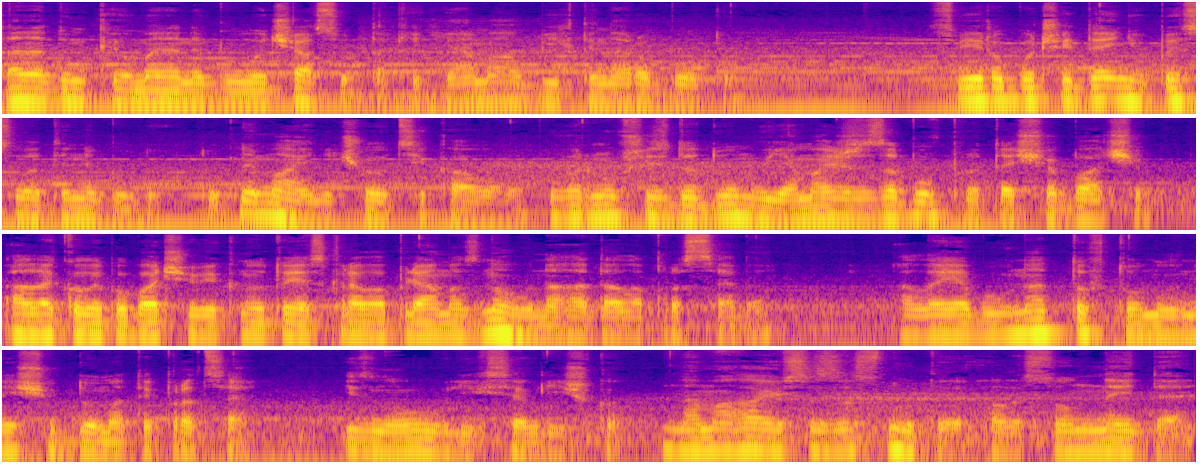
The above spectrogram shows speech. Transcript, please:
Та на думки у мене не було часу, так як я мав бігти на роботу. Свій робочий день описувати не буду. Тут немає нічого цікавого. Повернувшись додому, я майже забув про те, що бачив, але коли побачив вікно, то яскрава пляма знову нагадала про себе. Але я був надто втомлений, щоб думати про це, і знову влігся в ліжко. Намагаюся заснути, але сон не йде.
